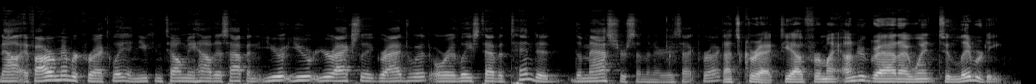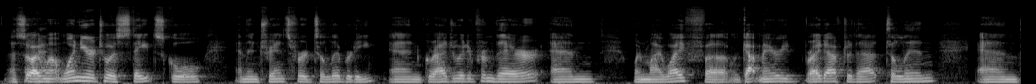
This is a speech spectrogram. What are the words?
Now, if I remember correctly, and you can tell me how this happened, you you you're actually a graduate, or at least have attended the master seminary. Is that correct? That's correct. Yeah. For my undergrad, I went to Liberty. Uh, so okay. I went one year to a state school, and then transferred to Liberty, and graduated from there. And when my wife uh, got married right after that to Lynn, and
